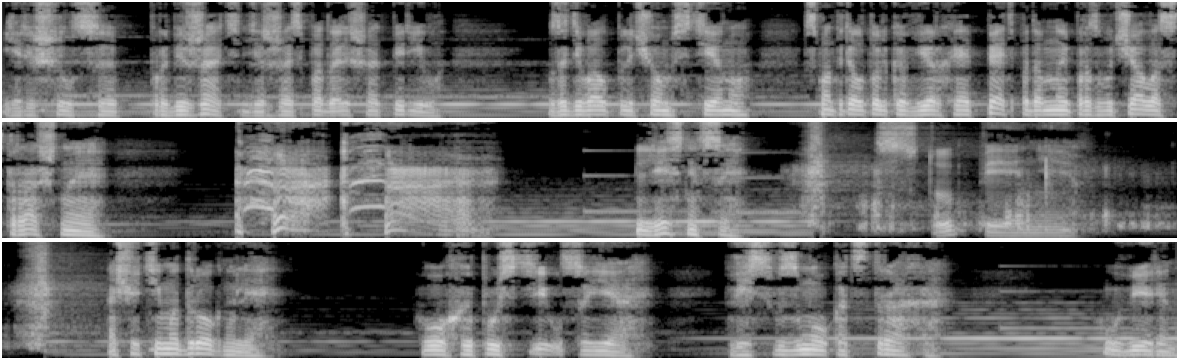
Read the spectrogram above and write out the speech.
Я решился пробежать, держась подальше от перил задевал плечом стену, смотрел только вверх, и опять подо мной прозвучало страшное Лестницы. Ступени. Ощутимо дрогнули. Ох, и пустился я, весь взмок от страха. Уверен,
